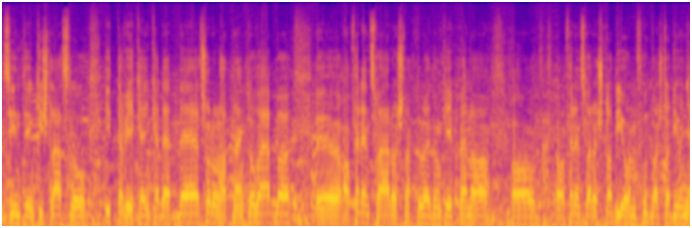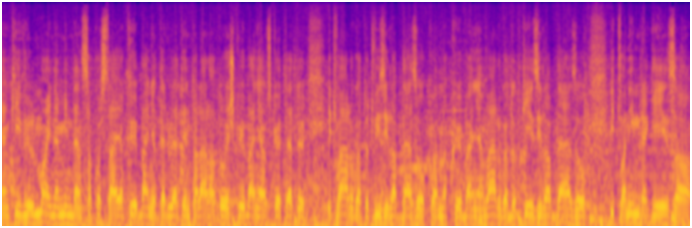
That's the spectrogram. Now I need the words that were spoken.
szintén Kis László itt tevékenykedett, de sorolhatnánk tovább. A Ferencvárosnak tulajdonképpen a, a, a Ferencváros stadion, futballstadionján kívül majdnem minden szakosztálya Kőbánya területén található és Kőbányához köthető. Itt válogatott vízilabdázók vannak Kőbányán, válogatott kézilabdázók. Itt van Imre Géza,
